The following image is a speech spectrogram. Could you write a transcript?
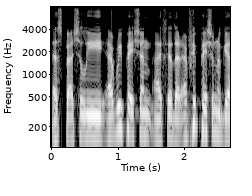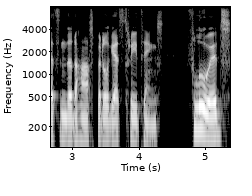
Especially every patient, I say that every patient who gets into the hospital gets three things: fluids,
